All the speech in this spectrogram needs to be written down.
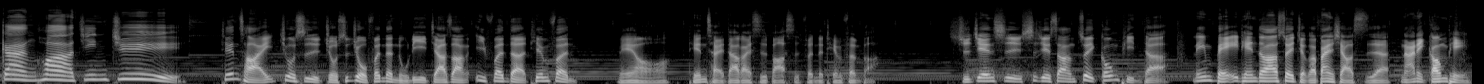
干话金句。天才就是九十九分的努力加上一分的天分，没有，天才大概是八十分的天分吧。时间是世界上最公平的，林北一天都要睡九个半小时，哪里公平？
